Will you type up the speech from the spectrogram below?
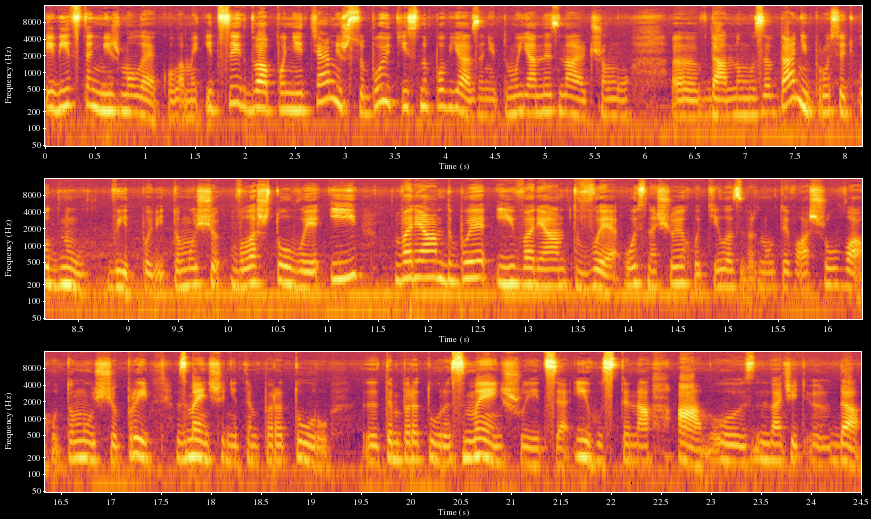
і відстань між молекулами. І цих два поняття між собою тісно пов'язані. Тому я не знаю, чому е, в даному завданні просять одну відповідь, тому що влаштовує і варіант Б і варіант В. Ось на що я хотіла звернути вашу увагу, тому що при зменшенні температуру. е, Температури зменшується і густина. А, значить, е, да,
